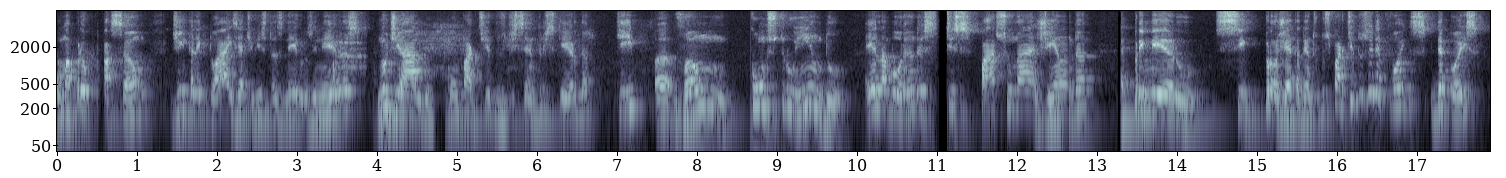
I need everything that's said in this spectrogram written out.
uma preocupação de intelectuais e ativistas negros e negras no diálogo com partidos de centro-esquerda que uh, vão construindo, elaborando esse espaço na agenda. É, primeiro se projeta dentro dos partidos e depois, depois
